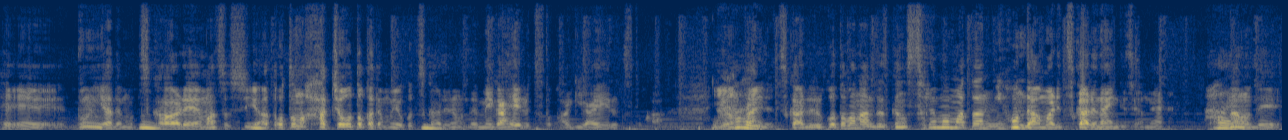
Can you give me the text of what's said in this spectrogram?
うん、えー、分野でも使われますし、うん、あと音の波長とかでもよく使われるので、うん、メガヘルツとかギガヘルツとか、いう単位で使われる言葉なんですけど、はい、それもまた日本ではあまり使われないんですよね。はい。なので、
